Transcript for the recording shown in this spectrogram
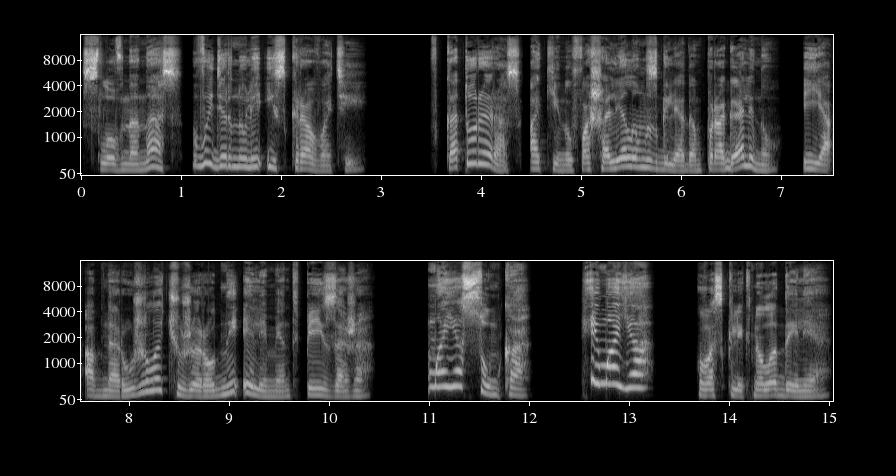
словно нас выдернули из кроватей. В который раз, окинув ошалелым взглядом прогалину, я обнаружила чужеродный элемент пейзажа. «Моя сумка! И моя!» – воскликнула Делия.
